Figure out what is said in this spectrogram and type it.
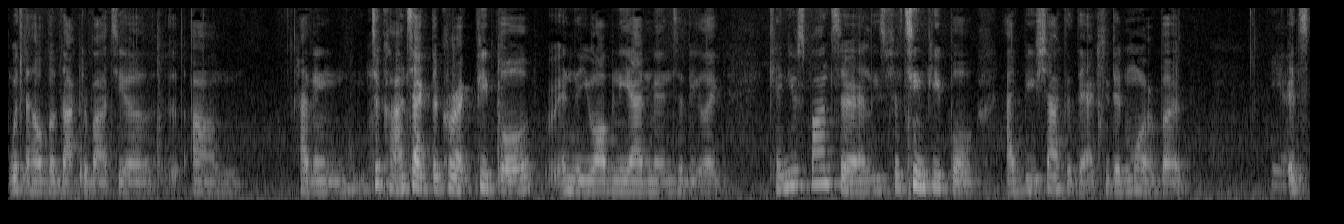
with the help of Dr. Bhatia, um, having to contact the correct people in the UAlbany admin to be like, can you sponsor at least 15 people? I'd be shocked if they actually did more, but Yeah. it's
